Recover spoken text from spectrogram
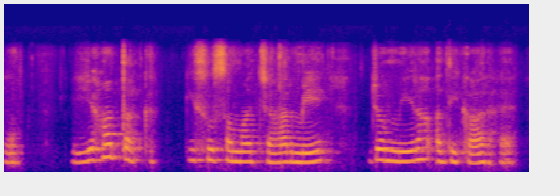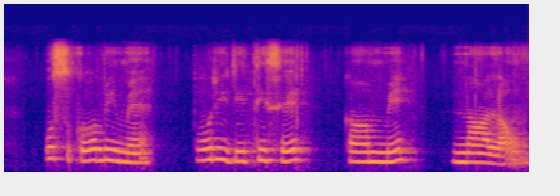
दूँ। यहाँ तक कि सुसमाचार में जो मेरा अधिकार है, उसको भी मैं पूरी रीति से काम में ना लाऊं,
